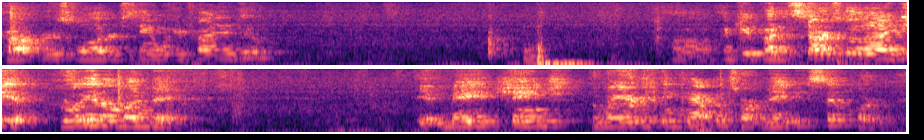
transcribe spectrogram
partners will understand what you're trying to do. Uh, again, but it starts with an idea, brilliant or mundane. It may change the way everything happens, or it may be simpler than that.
